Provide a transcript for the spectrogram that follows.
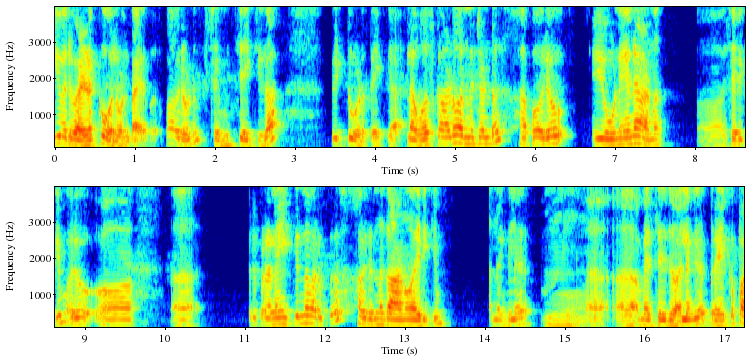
ഈ ഒരു വഴക്ക് പോലും ഉണ്ടായത്. അപ്പോൾ അവരോട് ക്ഷമിച്ചേക്കുക വിട്ടുകൊടുത്തേക്കുക. ലവേഴ്സ് കാർഡ് വന്നിട്ടുണ്ട്. അപ്പോൾ ഒരു യൂണിയനാണ് ശരിക്കും ഒരു ഒരു പ്രണയിക്കുന്നവർക്ക് അവരിന്ന് കാണുമായിരിക്കും. അല്ലെങ്കിൽ മെസ്സേജോ അല്ലെങ്കിൽ ബ്രേക്കപ്പ്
